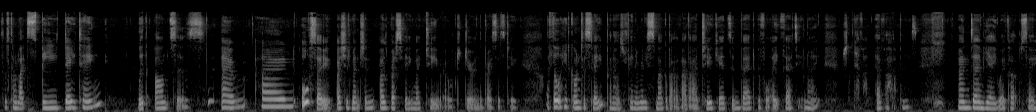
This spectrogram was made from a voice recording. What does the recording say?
So it's kind of like speed dating with answers. Um, and also, I should mention, I was breastfeeding my two year old during the process too. I thought he'd gone to sleep, and I was feeling really smug about the fact that I had two kids in bed before eight thirty at night, which never ever happens. And um, yeah, he woke up, so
